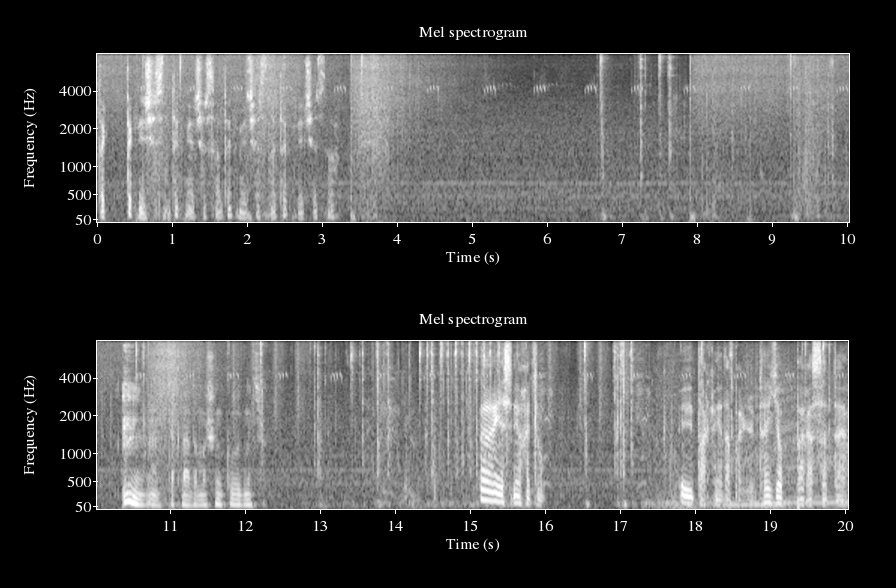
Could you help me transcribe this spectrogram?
Так, так нечестно, так нечестно, так нечестно, так нечестно. М, Так надо машинку выгнать. А, я с нее хотел. И так не допрыгаю. Да ёб красота.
